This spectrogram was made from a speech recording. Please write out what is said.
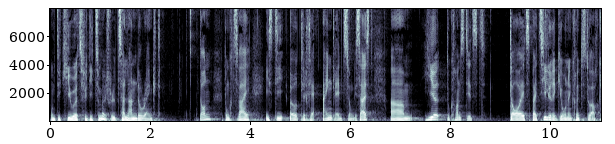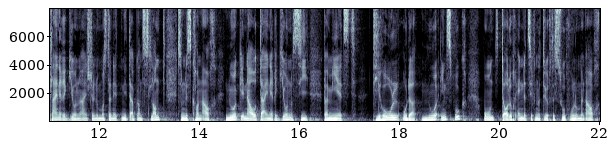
und die Keywords, für die zum Beispiel Zalando rankt. Dann Punkt 2 ist die örtliche Eingrenzung. Das heißt, ähm, hier, du kannst jetzt da jetzt bei Zielregionen könntest du auch kleine Regionen einstellen, du musst da nicht, nicht ein ganzes Land, sondern es kann auch nur genau deine Region, was sie bei mir jetzt Tirol oder nur Innsbruck und dadurch ändert sich natürlich das Suchvolumen auch,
